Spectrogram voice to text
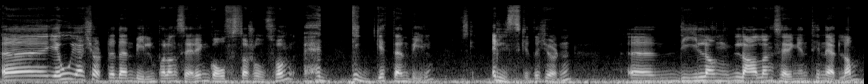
Uh, jo, jeg kjørte den bilen på lansering. Golf stasjonsvogn. Jeg digget den bilen. Jeg elsket å kjøre den. Eh, de la lanseringen til Nederland,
